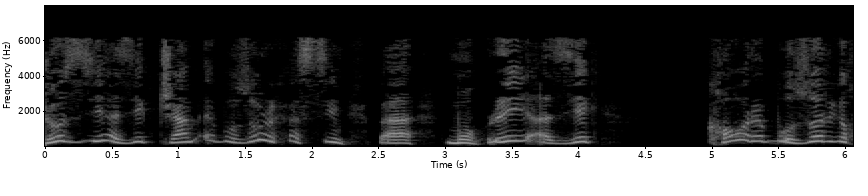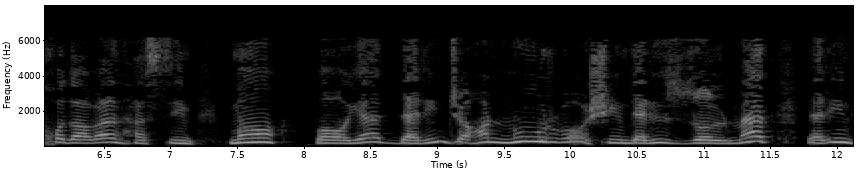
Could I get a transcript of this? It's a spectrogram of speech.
جزی از یک جمع بزرگ هستیم و مهره از یک کار بزرگ خداوند هستیم. ما باید در این جهان نور باشیم در این ظلمت در این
